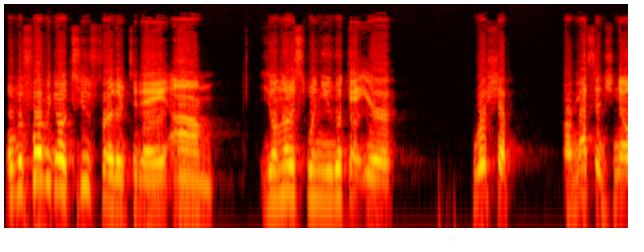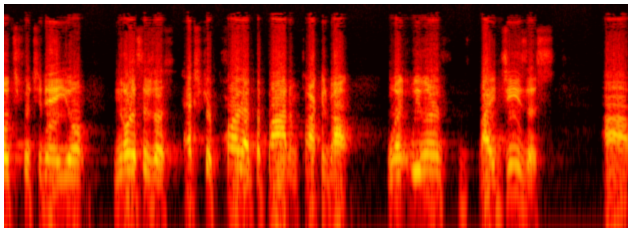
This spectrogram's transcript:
Well, before we go too further today, um, you'll notice when you look at your worship or message notes for today, you'll notice there's an extra part at the bottom talking about what we learned by Jesus, uh, uh,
